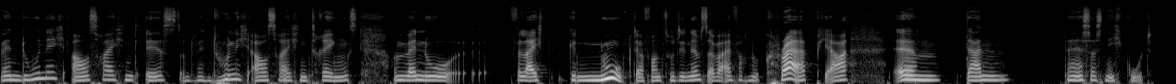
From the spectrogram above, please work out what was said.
wenn du nicht ausreichend isst und wenn du nicht ausreichend trinkst und wenn du vielleicht genug davon zu dir nimmst, aber einfach nur Crap, ja, ähm, dann, dann ist das nicht gut.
